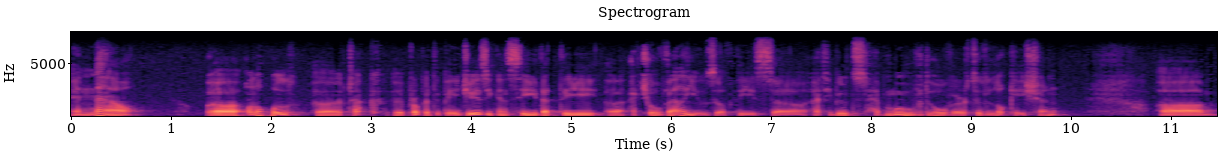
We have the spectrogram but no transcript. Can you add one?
And now uh, on all uh, track uh, property pages you can see that the uh, actual values of these uh, attributes have moved over to the location um,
